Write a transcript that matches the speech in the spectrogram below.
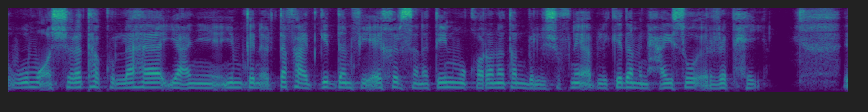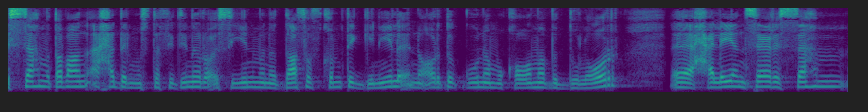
ومؤشراتها كلها يعني يمكن ارتفعت جدا في آخر سنتين مقارنة باللي شفناه قبل كده من حيث الربحية. السهم طبعا أحد المستفيدين الرئيسيين من الضعف في قيمة الجنيه لأن أرض الجونة مقاومة بالدولار. حاليا سعر السهم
